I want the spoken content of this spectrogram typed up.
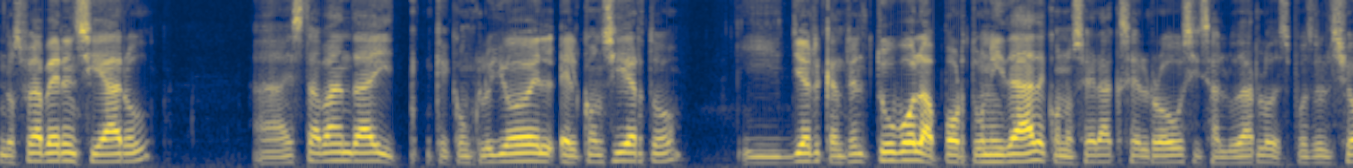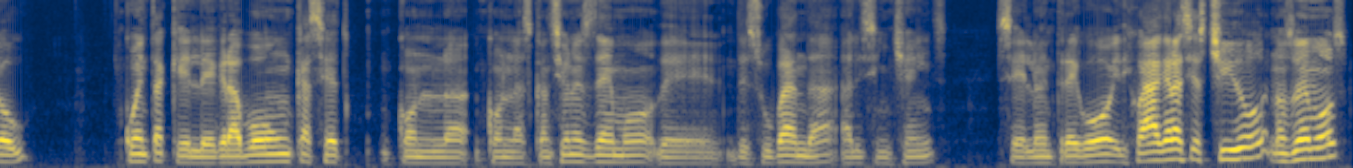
nos fue a ver en Seattle a esta banda y que concluyó el, el concierto y Jerry Cantrell tuvo la oportunidad de conocer a Axel Rose y saludarlo después del show. Cuenta que le grabó un cassette con, la, con las canciones demo de, de su banda, Alice in Chains. Se lo entregó y dijo, ah, gracias, chido, nos vemos.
